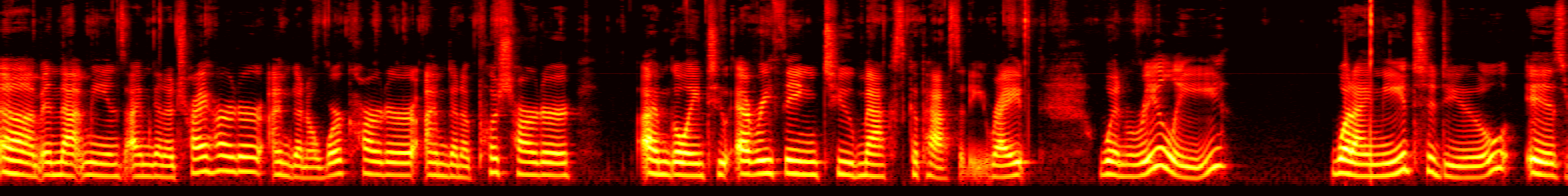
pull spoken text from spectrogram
Um, and that means I'm going to try harder, I'm going to work harder, I'm going to push harder, I'm going to everything to max capacity, right? When really, what I need to do is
